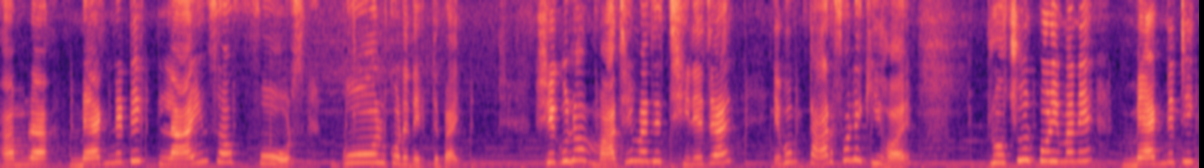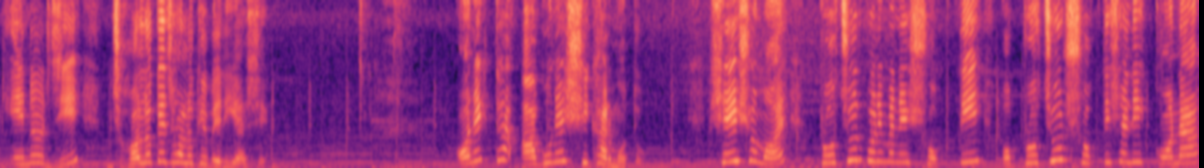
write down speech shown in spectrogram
আমরা ম্যাগনেটিক লাইন্স অফ ফোর্স গোল করে দেখতে পাই। সেগুলো মাঝে মাঝে ছিঁড়ে যায় এবং তার ফলে কি হয় প্রচুর পরিমাণে ম্যাগনেটিক এনার্জি ঝলকে ঝলকে বেরিয়ে আসে। অনেকটা আগুনের শিখার মতো। সেই সময় প্রচুর পরিমাণে শক্তি ও প্রচুর শক্তিশালী কণা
